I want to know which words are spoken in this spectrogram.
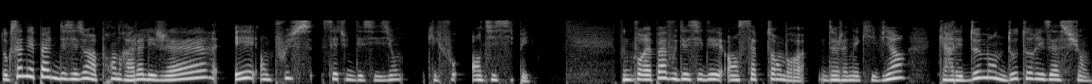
Donc ça n'est pas une décision à prendre à la légère, et en plus c'est une décision qu'il faut anticiper. Vous ne pourrez pas vous décider en septembre de l'année qui vient, car les demandes d'autorisation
